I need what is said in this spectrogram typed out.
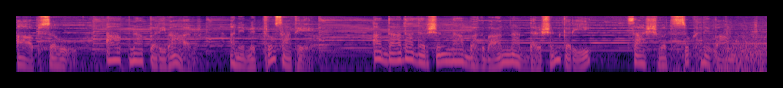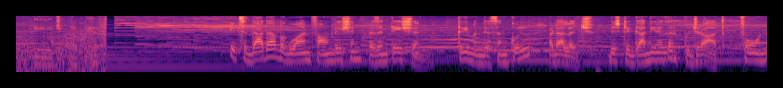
આપ સૌ આપના પરિવાર અને મિત્રો સાથે આ દાદા દર્શનના ભગવાનના દર્શન કરી શાશ્વત સુખને પામો. એ જ અભ્યર્થ इट्स दादा भगवान फाउंडेशन presentation. त्रिमंदिर संकुल Adalaj district Gandhinagar Gujarat phone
